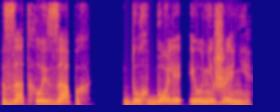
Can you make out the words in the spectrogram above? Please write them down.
затхлый запах, дух боли и унижения.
